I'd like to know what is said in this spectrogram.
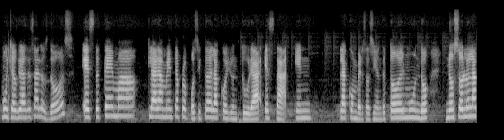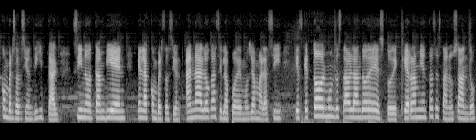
Muchas gracias a los dos. Este tema, claramente a propósito de la coyuntura, está en la conversación de todo el mundo, no solo en la conversación digital, sino también en la conversación análoga, si la podemos llamar así, y es que todo el mundo está hablando de esto, de qué herramientas están usando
